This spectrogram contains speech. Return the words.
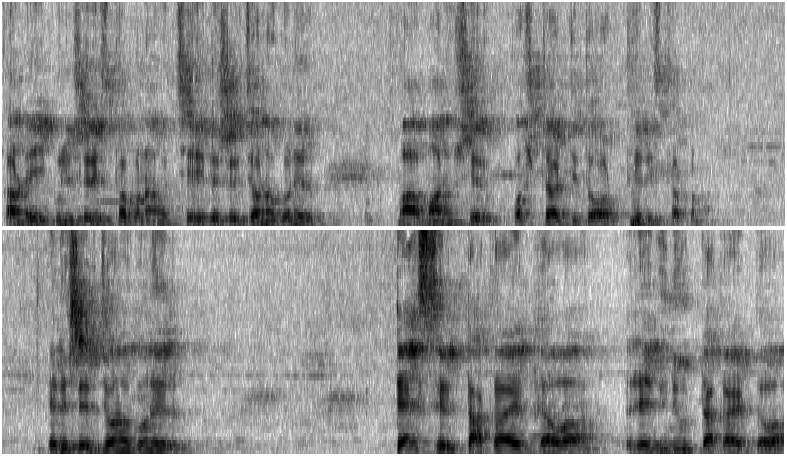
কারণ এই পুলিশের স্থাপনা হচ্ছে এই দেশের জনগণের বা মানুষের কষ্টার্জিত অর্থের স্থাপনা। এদেশের জনগণের ট্যাক্সের টাকায় দেওয়া, রেভিনিউর টাকায় দেওয়া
